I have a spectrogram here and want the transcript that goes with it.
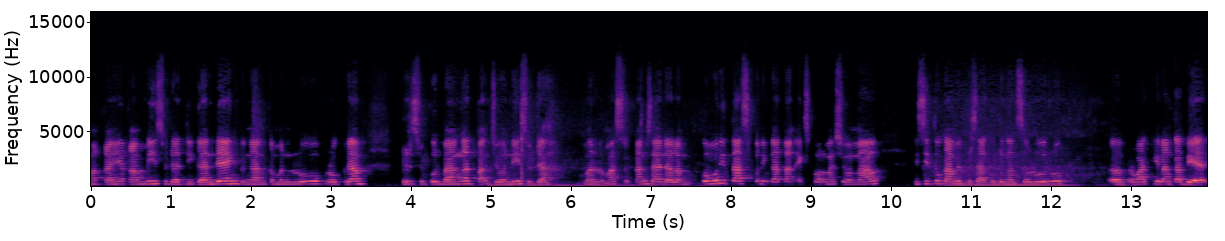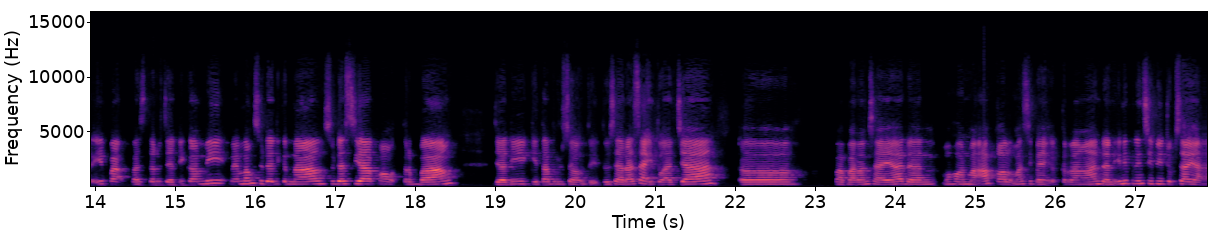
Makanya kami sudah digandeng dengan Kemenlu program bersyukur banget. Pak Joni sudah memasukkan saya dalam komunitas peningkatan ekspor nasional. Di situ kami bersatu dengan seluruh uh, perwakilan KBRI Pak Buster. Jadi kami memang sudah dikenal, sudah siap mau terbang. Jadi kita berusaha untuk itu. Saya rasa itu aja uh, paparan saya dan mohon maaf kalau masih banyak kekurangan dan ini prinsip hidup saya.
